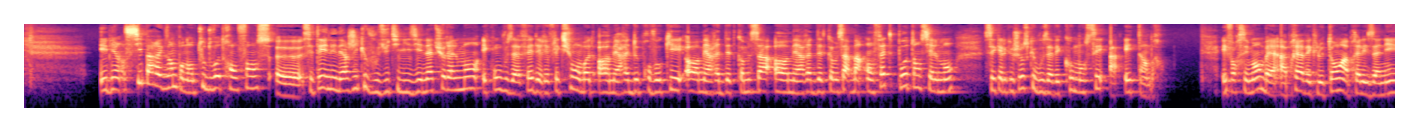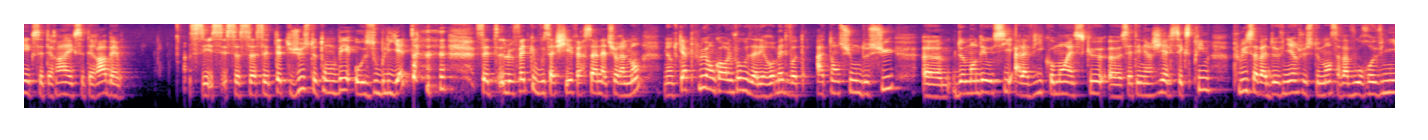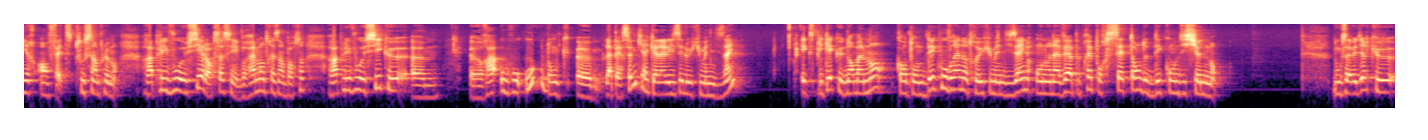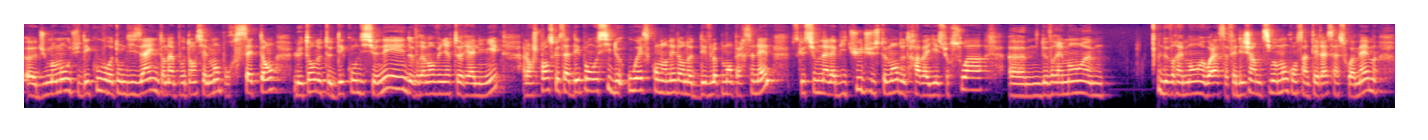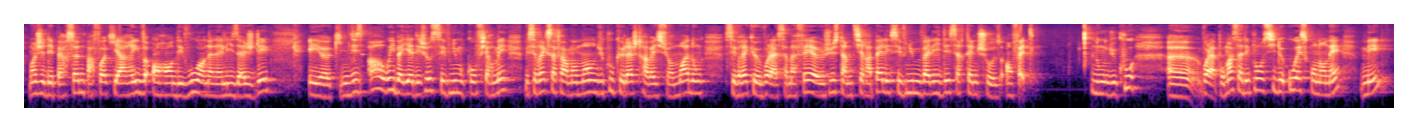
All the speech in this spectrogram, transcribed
Eh bien, si par exemple pendant toute votre enfance, euh, c'était une énergie que vous utilisiez naturellement et qu'on vous a fait des réflexions en mode oh mais arrête de provoquer, oh mais arrête d'être comme ça, oh mais arrête d'être comme ça, ben en fait potentiellement c'est quelque chose que vous avez commencé à éteindre. Et forcément, ben, après avec le temps, après les années, etc., etc., ben c'est, peut-être juste tombé aux oubliettes, le fait que vous sachiez faire ça naturellement. Mais en tout cas, plus encore une fois, vous allez remettre votre attention dessus, euh, demandez aussi à la vie comment est-ce que euh, cette énergie, elle s'exprime, plus ça va devenir justement, ça va vous revenir en fait, tout simplement. Rappelez-vous aussi, alors ça c'est vraiment très important, rappelez-vous aussi que euh, Ra-Uru-U, donc la personne qui a canalisé le Human Design, expliquait que normalement, quand on découvrait notre Human Design, on en avait à peu près pour 7 ans de déconditionnement. Donc ça veut dire que euh, du moment où tu découvres ton design, tu en as potentiellement pour 7 ans le temps de te déconditionner, de vraiment venir te réaligner. Alors je pense que ça dépend aussi de où est-ce qu'on en est dans notre développement personnel, parce que si on a l'habitude justement de travailler sur soi, euh, de vraiment... Euh, de vraiment, voilà, ça fait déjà un petit moment qu'on s'intéresse à soi-même. Moi, j'ai des personnes parfois qui arrivent en rendez-vous en analyse HD et euh, qui me disent oh oui bah il y a des choses c'est venu me confirmer mais c'est vrai que ça fait un moment du coup que là je travaille sur moi. Donc c'est vrai que voilà ça m'a fait euh, juste un petit rappel et c'est venu me valider certaines choses en fait. Donc du coup euh, voilà pour moi ça dépend aussi de où est-ce qu'on en est. Mais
